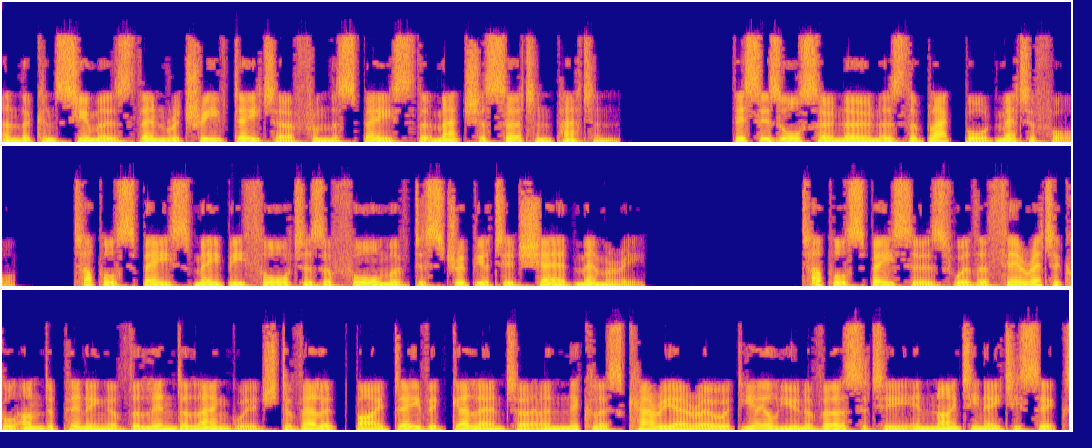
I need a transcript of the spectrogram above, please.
and the consumers then retrieve data from the space that match a certain pattern. This is also known as the blackboard metaphor. Tuple space may be thought as a form of distributed shared memory. Tuple spaces were the theoretical underpinning of the Linda language developed by David Gelernter and Nicholas Carriero at Yale University in 1986.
